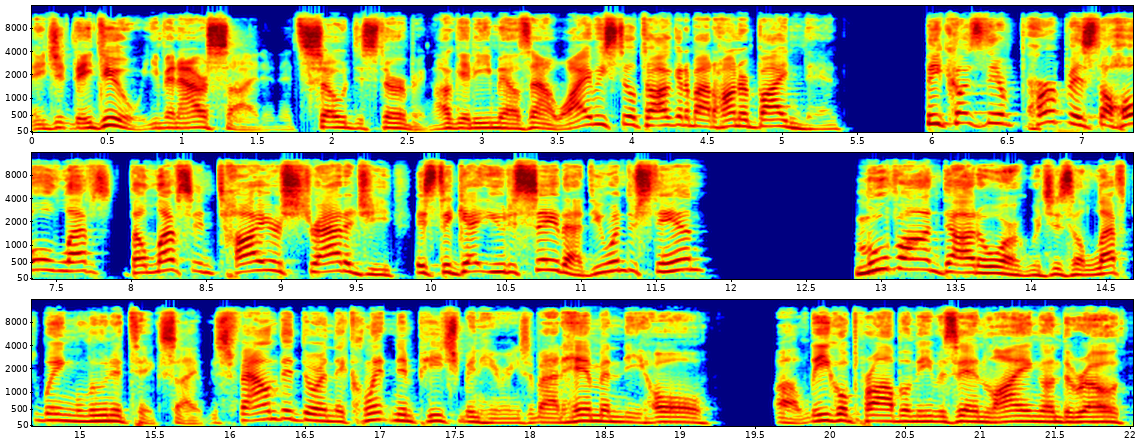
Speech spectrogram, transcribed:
They, they do, even our side. And it's so disturbing. I'll get emails now. Why are we still talking about Hunter Biden, Dan? Because their purpose, the whole left's, the left's entire strategy is to get you to say that. Do you understand? MoveOn.org, which is a left wing lunatic site, was founded during the Clinton impeachment hearings about him and the whole uh, legal problem he was in, lying under oath,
